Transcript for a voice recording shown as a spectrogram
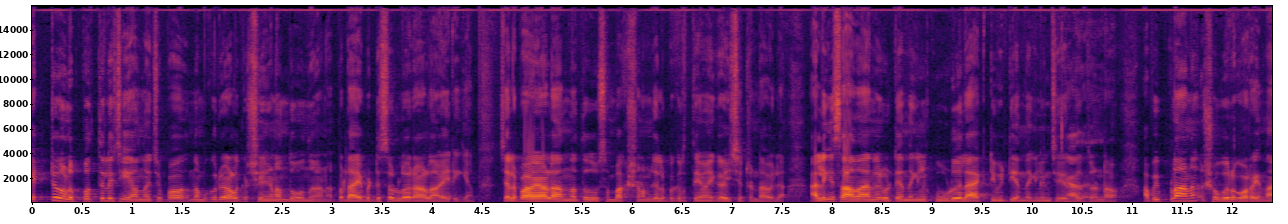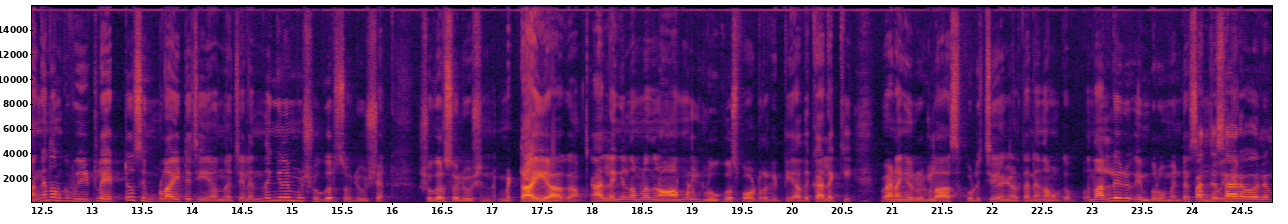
ഏറ്റവും എളുപ്പത്തിൽ ചെയ്യാമെന്ന് വെച്ചപ്പോൾ നമുക്കൊരാൾക്ക് ക്ഷീണം തോന്നുകയാണ്. ഇപ്പോൾ ഡയബറ്റീസ് ഉള്ള ഒരാളായിരിക്കാം. ചിലപ്പോൾ അയാൾ അന്നത്തെ ദിവസം ഭക്ഷണം ചിലപ്പോൾ കൃത്യമായി കഴിച്ചിട്ടുണ്ടാവില്ല. അല്ലെങ്കിൽ സാധാരണ വീട്ടിൽ എന്തെങ്കിലും കൂടുതൽ ആക്ടിവിറ്റി എന്തെങ്കിലും ചെയ്തിട്ടുണ്ടാവും. അപ്പോൾ ഇപ്പോഴാണ് ഷുഗർ കുറയുന്നത്. അങ്ങനെ നമുക്ക് വീട്ടിൽ ഏറ്റവും സിമ്പിളായിട്ട് ചെയ്യാമെന്ന് വെച്ചാൽ എന്തെങ്കിലും ഷുഗർ സൊല്യൂഷൻ ഷുഗർ സൊല്യൂഷൻ മിഠായി ആകാം. അല്ലെങ്കിൽ നമ്മൾ നോർമൽ ഗ്ലൂക്കോസ് പൗഡർ കിട്ടി അത് കലക്കി വേണമെങ്കിൽ ഒരു ഗ്ലാസ് കുടിച്ചു കഴിഞ്ഞാൽ തന്നെ നമുക്ക് നല്ലൊരു ഇമ്പ്രൂവ്മെന്റ് പഞ്ചസാര പോലും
